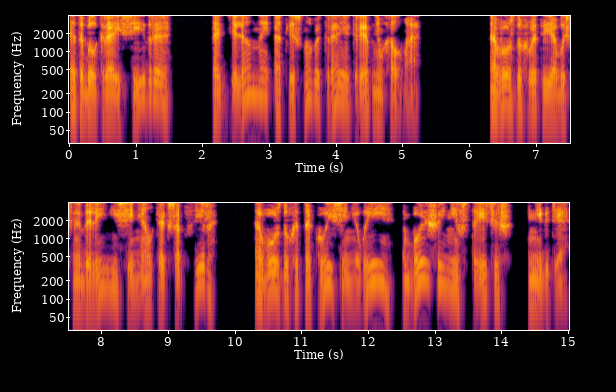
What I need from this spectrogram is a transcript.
Это был край Сидра, отделенный от лесного края гребнем холма. А воздух в этой яблочной долине синел, как сапфир, а воздуха такой синевы больше не встретишь нигде.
